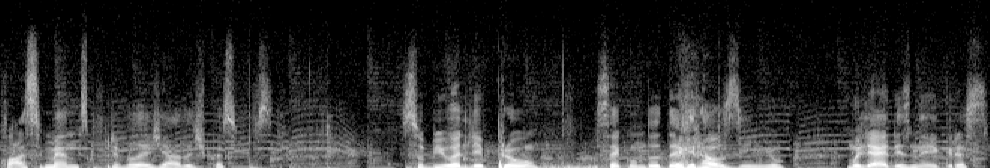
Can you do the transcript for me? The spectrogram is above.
classe menos privilegiada de pessoas. Subiu ali pro segundo degrauzinho, mulheres negras.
